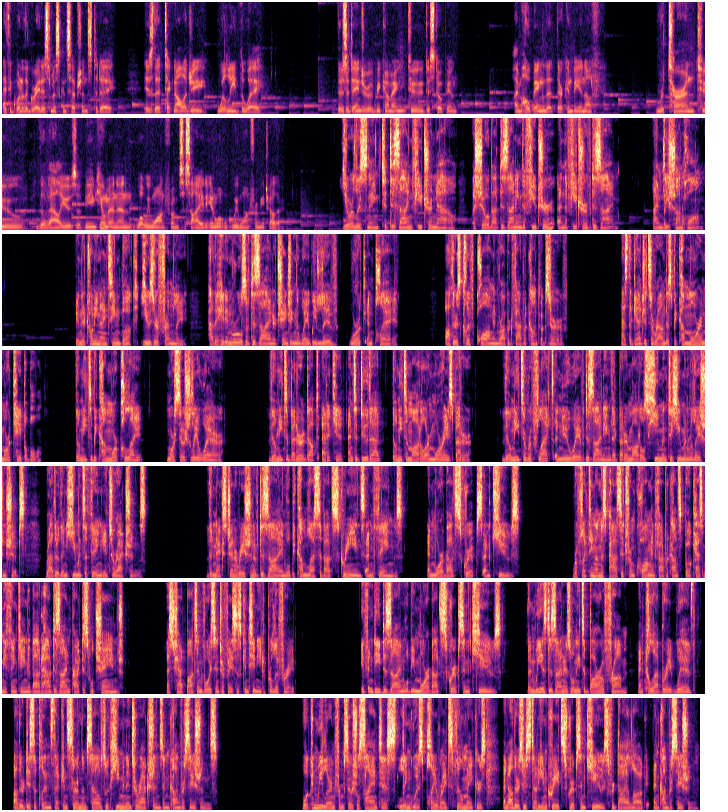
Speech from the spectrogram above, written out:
I think one of the greatest misconceptions today is that technology will lead the way. There's a danger of becoming too dystopian. I'm hoping that there can be enough return to the values of being human and what we want from society and what we want from each other. You're listening to Design Future Now, a show about designing the future and the future of design. I'm Li Shan Huang. In their 2019 book, User Friendly How the Hidden Rules of Design Are Changing the Way We Live, Work, and Play, authors Cliff Kuang and Robert Fabricant observe As the gadgets around us become more and more capable, they'll need to become more polite, more socially aware. They'll need to better adopt etiquette, and to do that, they'll need to model our mores better. They'll need to reflect a new way of designing that better models human to human relationships rather than human to thing interactions. The next generation of design will become less about screens and things, and more about scripts and cues. Reflecting on this passage from Kuang and Fabricant's book has me thinking about how design practice will change as chatbots and voice interfaces continue to proliferate. If indeed design will be more about scripts and cues, then we as designers will need to borrow from and collaborate with other disciplines that concern themselves with human interactions and conversations. What can we learn from social scientists, linguists, playwrights, filmmakers, and others who study and create scripts and cues for dialogue and conversation?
